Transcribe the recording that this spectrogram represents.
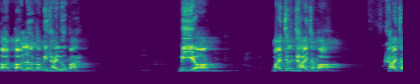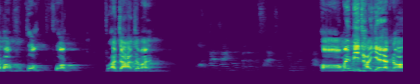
ตอนตอนเลิกต้องมีถ่ายรูปป่ะ มีเหรอ หมายถึงถ่ายเฉพาะ ถ่ายเฉพาะพวกพวกอาจารย์ใช่ไหมอ๋อ ไม่มีถ่ายแยกเนาะ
